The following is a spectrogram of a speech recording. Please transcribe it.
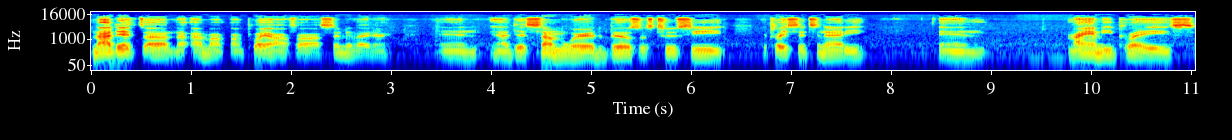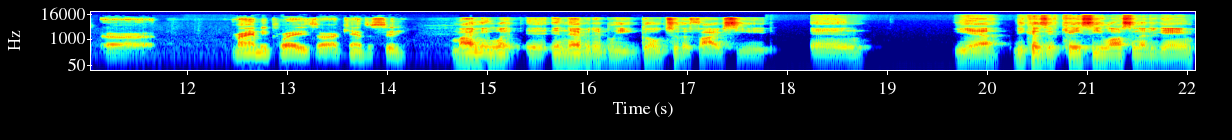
no, I did. Uh, I'm a, a playoff uh, simulator, and know, I did something where the Bills was two seed. They play Cincinnati, and Miami plays. Uh, Miami plays uh, Kansas City. Miami would inevitably go to the five seed, and yeah, because if KC lost another game,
